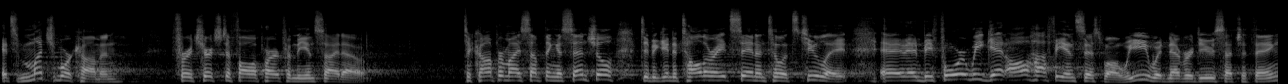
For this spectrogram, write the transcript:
It's much more common for a church to fall apart from the inside out. To compromise something essential, to begin to tolerate sin until it's too late. And, and before we get all huffy and insist, well, we would never do such a thing.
